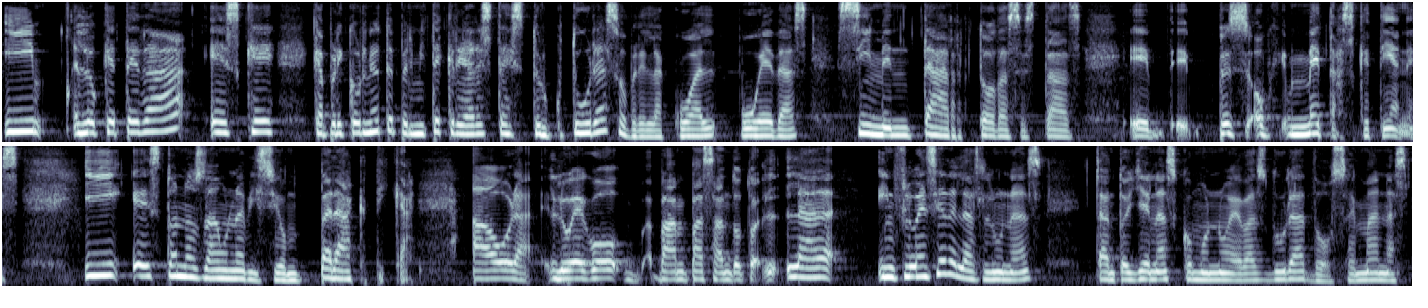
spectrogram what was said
y lo que te da es que Capricornio te permite crear esta estructura sobre la cual puedas cimentar todas estas eh, eh, pues, metas que tienes. Y esto nos da una visión práctica. Ahora, luego van pasando... La influencia de las lunas tanto llenas como nuevas, dura dos semanas.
